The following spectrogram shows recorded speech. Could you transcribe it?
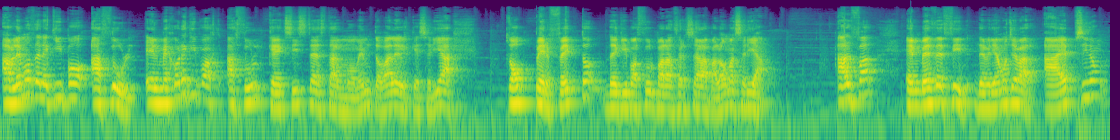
Hablemos del equipo azul. El mejor equipo azul que existe hasta el momento, ¿vale? El que sería top perfecto de equipo azul para hacerse a la paloma sería Alfa. En vez de Cid, deberíamos llevar a Epsilon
